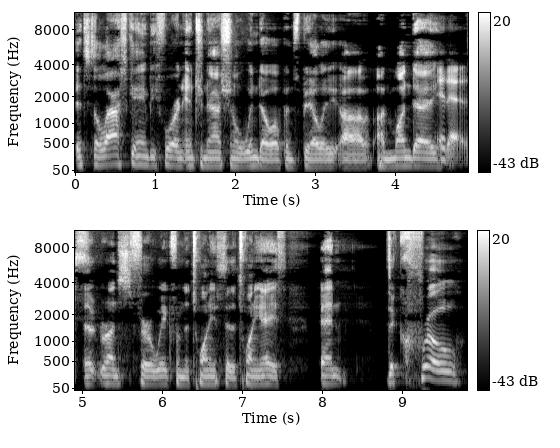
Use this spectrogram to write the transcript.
it's the last game before an international window opens, Bailey, uh, on Monday. It is. It runs for a week from the 20th to the 28th. And the crew,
